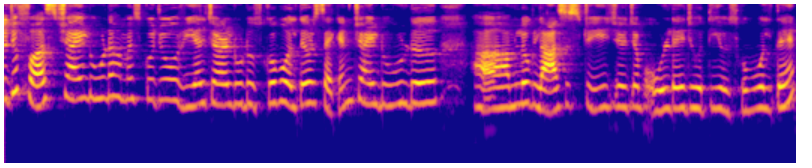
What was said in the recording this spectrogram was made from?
तो जो फ़र्स्ट चाइल्डहुड हम इसको जो रियल चाइल्डहुड उसको बोलते हैं और सेकंड चाइल्डहुड हम लोग लास्ट स्टेज जब ओल्ड एज होती है उसको बोलते हैं।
